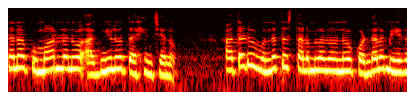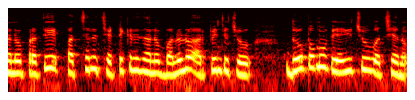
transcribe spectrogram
తన కుమారులను అగ్నిలో దహించెను. అతడు ఉన్నత స్థలములలోనూ కొండల మీదను ప్రతి పచ్చని చెట్టు క్రిందను బలులు అర్పించుచు ధూపము వేయుచూ వచ్చాను.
